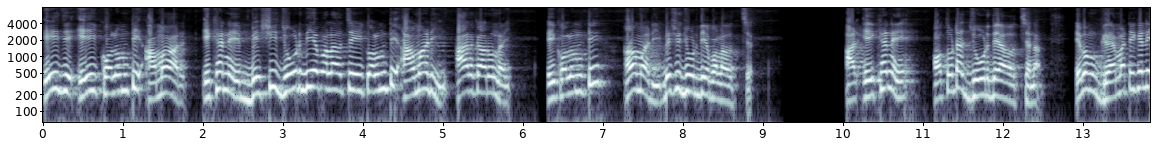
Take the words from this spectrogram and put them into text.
এই যে, এই কলমটি আমার, এখানে বেশি জোর দিয়ে বলা হচ্ছে এই কলমটি আমারই, আর কারও নাই। এই কলমটি আমারই, বেশি জোর দিয়ে বলা হচ্ছে। আর এইখানে অতটা জোর দেওয়া হচ্ছে না। এবং গ্রামাটিক্যালি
